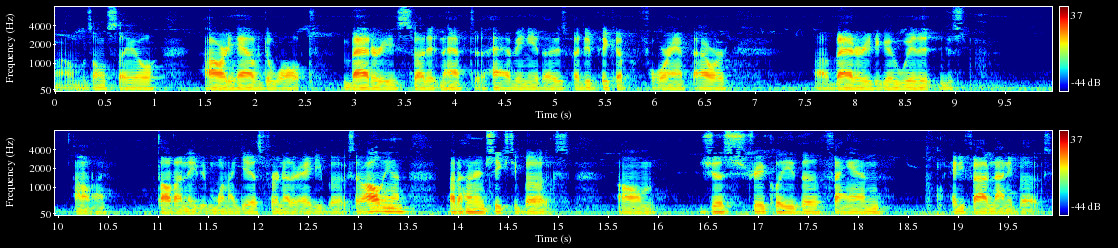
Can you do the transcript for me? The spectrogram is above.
Um, was on sale. I already have DeWalt batteries, so I didn't have to have any of those. But I did pick up a four amp hour uh, battery to go with it. And just, I don't know, thought I needed one, I guess, for another 80 bucks. So all in, about 160 bucks. Um, just strictly the fan, 85, 90 bucks.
